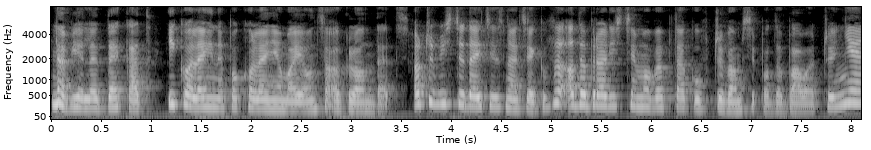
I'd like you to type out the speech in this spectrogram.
na wiele dekad i kolejne pokolenia mają co oglądać. Oczywiście dajcie znać, jak Wy odebraliście mowę ptaków, czy Wam się podobała, czy nie.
